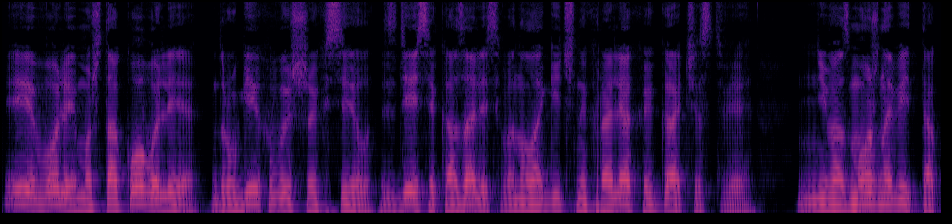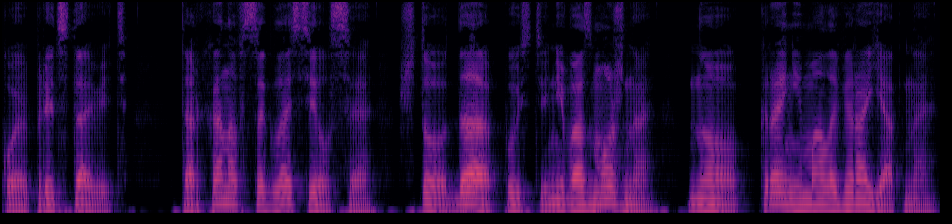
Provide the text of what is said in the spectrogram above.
и волей Маштакова ли, других высших сил, здесь оказались в аналогичных ролях и качестве. Невозможно ведь такое представить. Тарханов согласился, что да, пусть и невозможно, но крайне маловероятно.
